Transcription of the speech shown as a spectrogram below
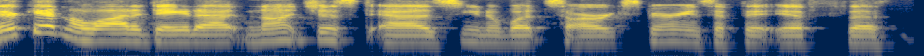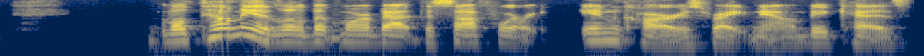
they're getting a lot of data, not just as, you know, what's our experience if the, if the, well, tell me a little bit more about the software in cars right now, because,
